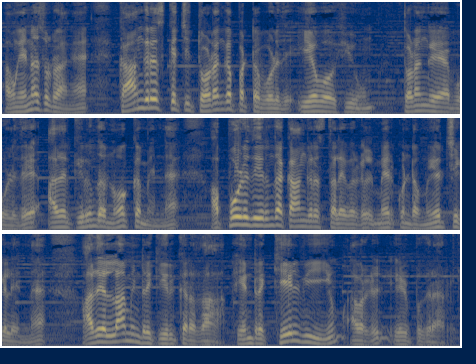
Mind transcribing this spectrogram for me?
அவங்க என்ன சொல்கிறாங்க காங்கிரஸ் கட்சி தொடங்கப்பட்ட பொழுது ஏவோ ஹியூம் தொடங்கிய பொழுது அதற்கு இருந்த நோக்கம் என்ன? அப்பொழுது இருந்த காங்கிரஸ் தலைவர்கள் மேற்கொண்ட முயற்சிகள் என்ன? அதெல்லாம் இன்றைக்கு இருக்கிறதா? என்ற கேள்வியையும் அவர்கள் எழுப்புகிறார்கள்.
